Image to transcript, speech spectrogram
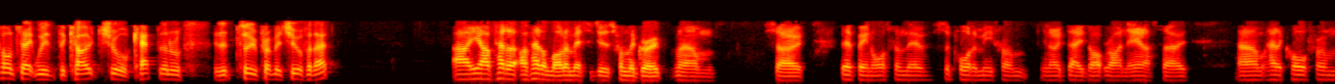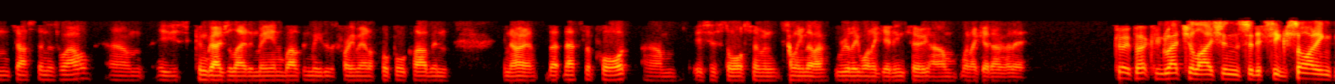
contact with the coach or captain, or is it too premature for that? Uh, yeah, I've had a, I've had a lot of messages from the group. Um, so they've been awesome. They've supported me from you know day dot right now. So um, I had a call from Justin as well. Um, he's congratulated me and welcomed me to the Fremantle Football Club and you know that that support um, is just awesome and something that I really want to get into um, when I get over there. Cooper, congratulations. It's an exciting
